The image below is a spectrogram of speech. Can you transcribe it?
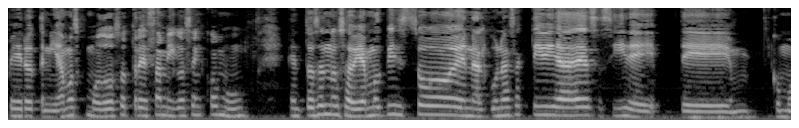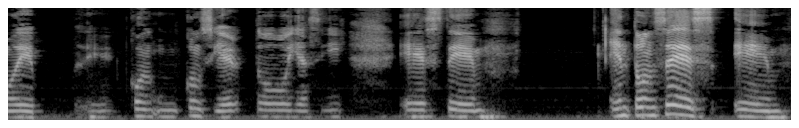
pero teníamos como dos o tres amigos en común. Entonces nos habíamos visto en algunas actividades así de, de como de, con un concierto y así. Este, entonces, em,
